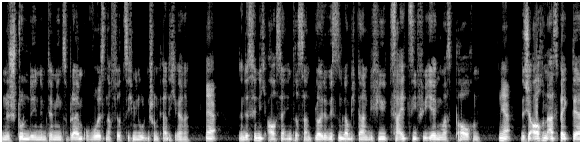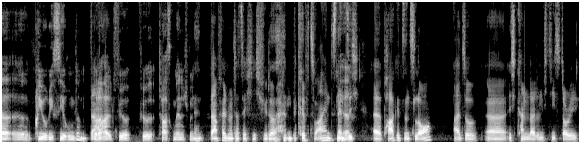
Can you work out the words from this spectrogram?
eine Stunde in dem Termin zu bleiben, obwohl es nach 40 Minuten schon fertig wäre. Ja. Und das finde ich auch sehr interessant. Leute wissen, glaube ich, gar nicht, wie viel Zeit sie für irgendwas brauchen. Ja. Das ist ja auch ein Aspekt der äh, Priorisierung dann. Da- Oder halt für, für Taskmanagement. Da fällt mir tatsächlich wieder ein Begriff zu ein. Das nennt Ja. sich äh, Parkinson's Law. Also äh, ich kann leider nicht die Story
